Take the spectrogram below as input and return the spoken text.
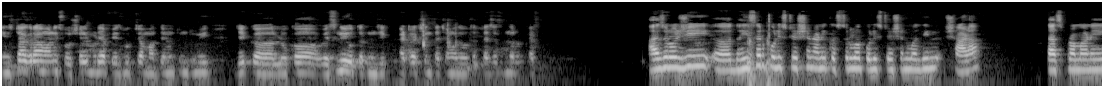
इंस्टाग्राम आणि सोशल मीडिया फेसबुकच्या माध्यमातून तुम्ही जे लोक व्यसनी होतात म्हणजे अट्रॅक्शन त्याच्यामध्ये होतात त्याच्या संदर्भात आज रोजी दहिसर पोलीस स्टेशन आणि कस्तुरबा पोलीस स्टेशनमधील शाळा त्याचप्रमाणे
